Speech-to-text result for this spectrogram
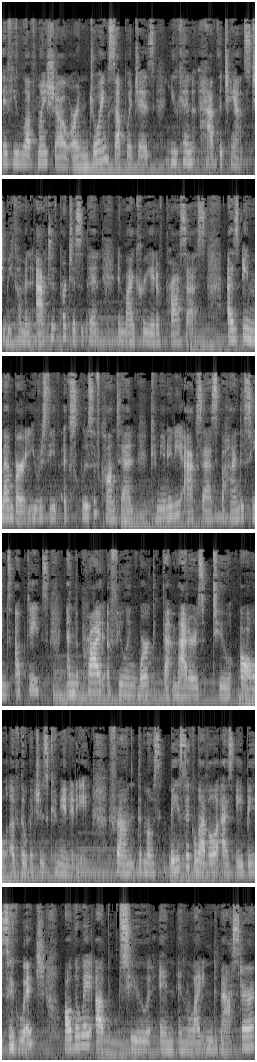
if you love my show or enjoying Sup Witches, you can have the chance to become an active participant in my creative process. As a member, you receive exclusive content, community access, behind the scenes updates, and the pride of fueling work that matters to all of the witches community. From the most basic level as a basic witch all the way up to an enlightened master.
